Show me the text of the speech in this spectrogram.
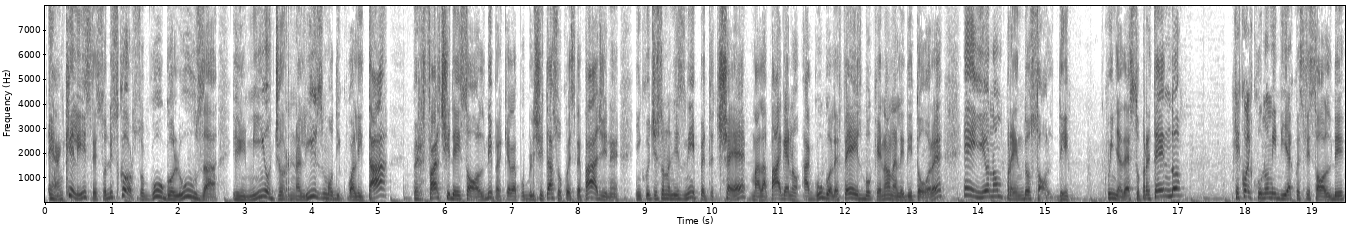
e anche lì stesso discorso, Google usa il mio giornalismo di qualità per farci dei soldi, perché la pubblicità su queste pagine in cui ci sono gli snippet c'è, ma la pagano a Google e Facebook e non all'editore, e io non prendo soldi. Quindi adesso pretendo che qualcuno mi dia questi soldi.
